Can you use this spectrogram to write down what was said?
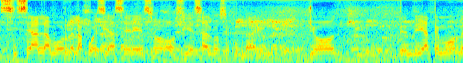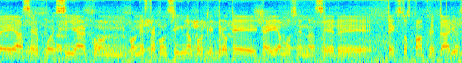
si sea labor de la poesía hacer eso o si es algo secundario. Yo tendría temor de hacer poesía con, con esta consigna porque creo que caeríamos en hacer eh, textos panfletarios.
